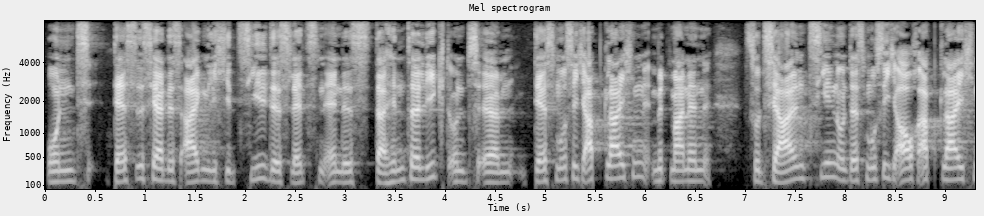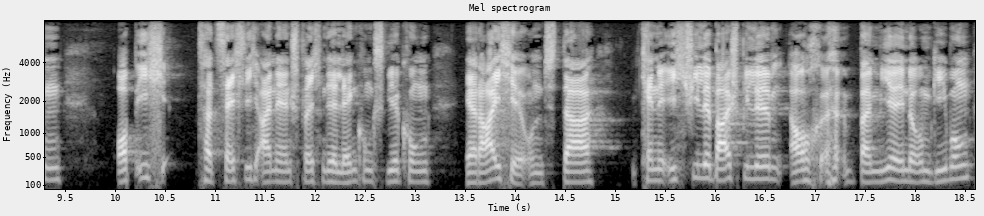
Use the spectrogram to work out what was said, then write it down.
und das ist ja das eigentliche Ziel, das letzten Endes dahinter liegt. Und ähm, das muss ich abgleichen mit meinen sozialen Zielen. Und das muss ich auch abgleichen, ob ich tatsächlich eine entsprechende Lenkungswirkung erreiche. Und da kenne ich viele Beispiele, auch äh, bei mir in der Umgebung,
